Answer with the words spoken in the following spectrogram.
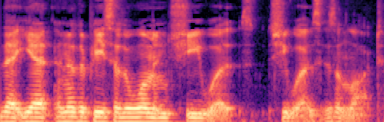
that yet another piece of the woman she was she was is unlocked.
